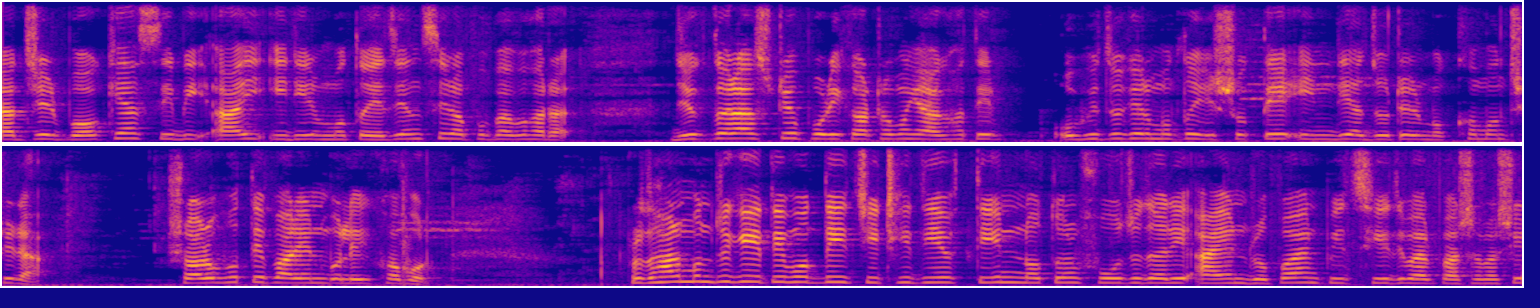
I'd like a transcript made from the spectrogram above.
রাজ্যের বকেয়া সিবিআই, ইডির মতো এজেন্সির অপব্যবহার, যুক্তরাষ্ট্রীয় পরিকাঠামোয় আঘাতের অভিযোগের মতো ইস্যুতে ইন্ডিয়া জোটের মুখ্যমন্ত্রীরা সরব হতে পারেন বলেই খবর। প্রধানমন্ত্রীকে ইতিমধ্যেই চিঠি দিয়ে তিন নতুন ফৌজদারি আইন রূপায়ণ পিছিয়ে দেওয়ার পাশাপাশি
